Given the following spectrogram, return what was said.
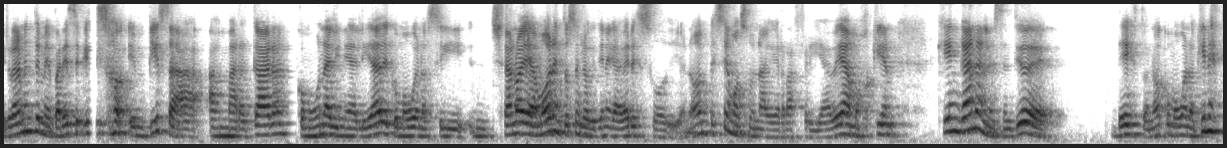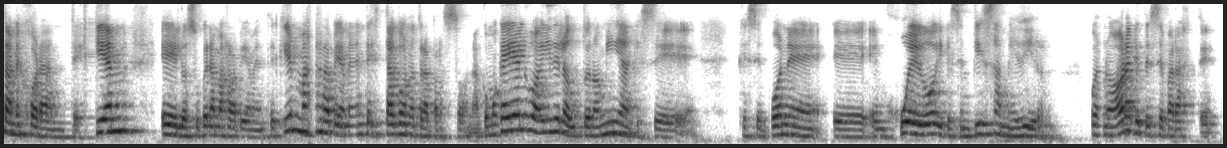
y realmente me parece que eso empieza a, marcar como una linealidad de como, bueno, si ya no hay amor, entonces lo que tiene que haber es odio, ¿no? Empecemos una guerra fría, veamos quién, quién gana en el sentido de, esto, ¿no? Como, bueno, ¿quién está mejor antes? ¿Quién eh, lo supera más rápidamente? ¿Quién más rápidamente está con otra persona? Como que hay algo ahí de la autonomía que se, que se pone eh, en juego y que se empieza a medir. Bueno, ahora que te separaste,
